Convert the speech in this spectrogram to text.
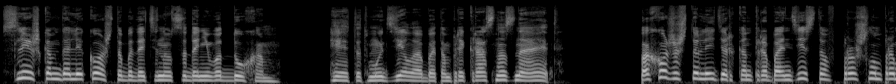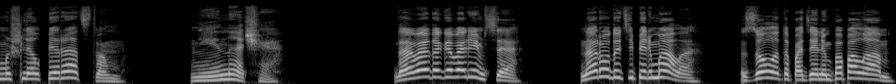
Слишком далеко, чтобы дотянуться до него духом. И этот мудила об этом прекрасно знает. Похоже, что лидер контрабандистов в прошлом промышлял пиратством. Не иначе. «Давай договоримся. Народу теперь мало. Золото поделим пополам».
